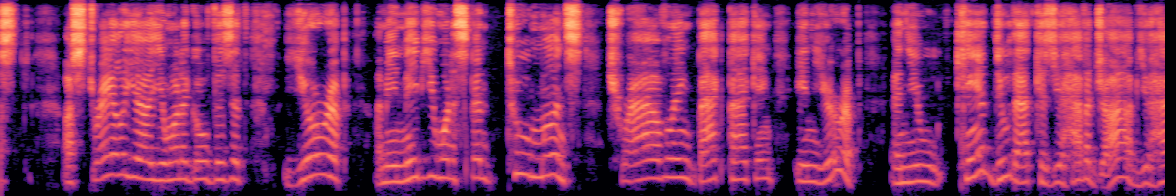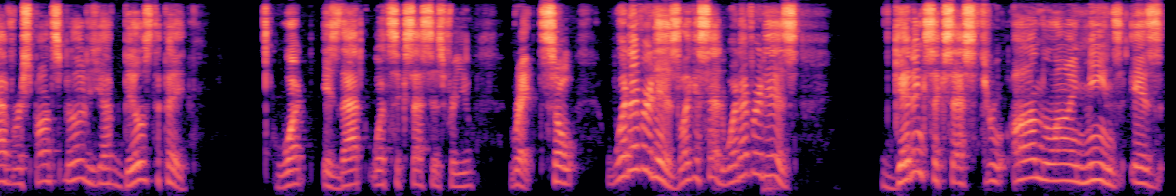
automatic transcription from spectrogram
Australia you want to go visit Europe. I mean maybe you want to spend two months traveling backpacking in Europe and you can't do that because you have a job you have responsibilities you have bills to pay. What is that? What success is for you? Right so whatever it is like I said whatever it is getting success through online means is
